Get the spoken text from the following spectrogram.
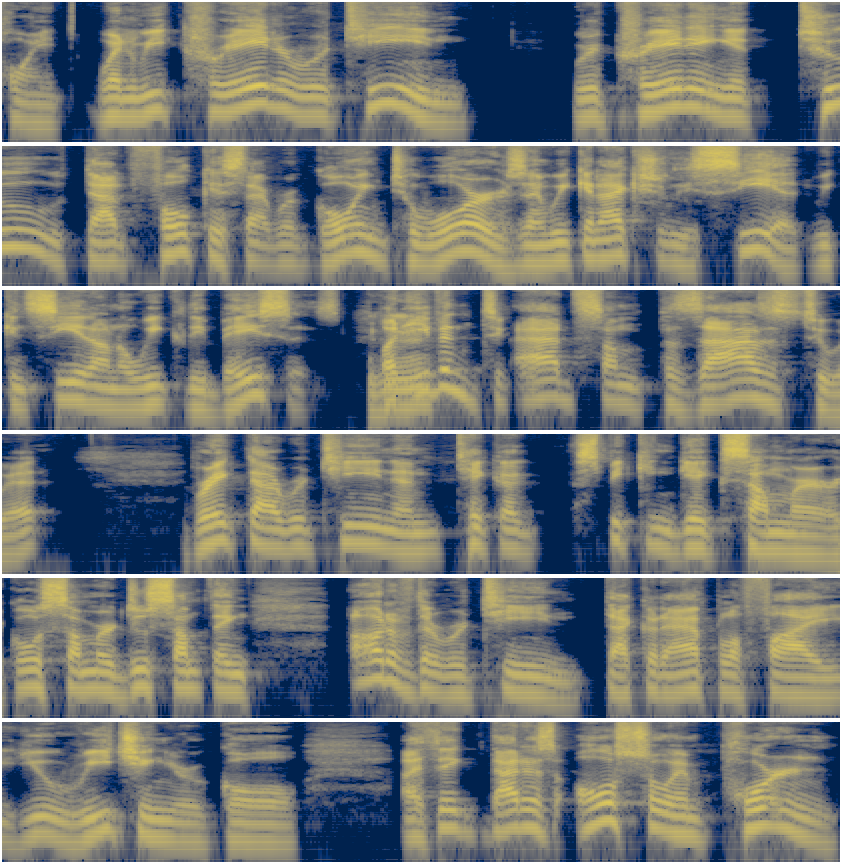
point. When we create a routine, we're creating it to that focus that we're going towards and we can actually see it we can see it on a weekly basis mm-hmm. but even to add some pizzazz to it break that routine and take a speaking gig somewhere go somewhere do something out of the routine that could amplify you reaching your goal. I think that is also important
